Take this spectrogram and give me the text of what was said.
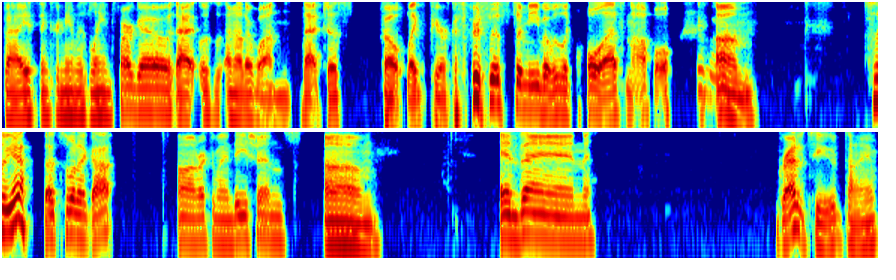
by i think her name is Layne Fargo. That was another one that just felt like pure catharsis to me but was like a whole ass novel. Mm-hmm. um so yeah, that's what I got on recommendations. Um, and then gratitude time.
